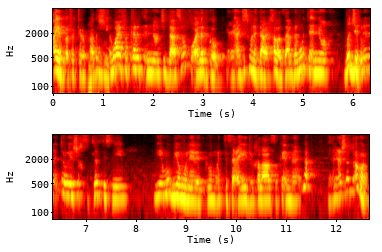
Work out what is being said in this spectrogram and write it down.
عيب أفكر بهذا الشيء. هواي فكرت إنه كنت أسوق و I let go يعني I just die خلاص دار أموت لأنه ضجر لأن أنت ويا شخص ثلاث سنين هي مو بيوم وليلة تقوم وأنت سعيد وخلاص وكأنه لا. يعني عشرة أمر.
